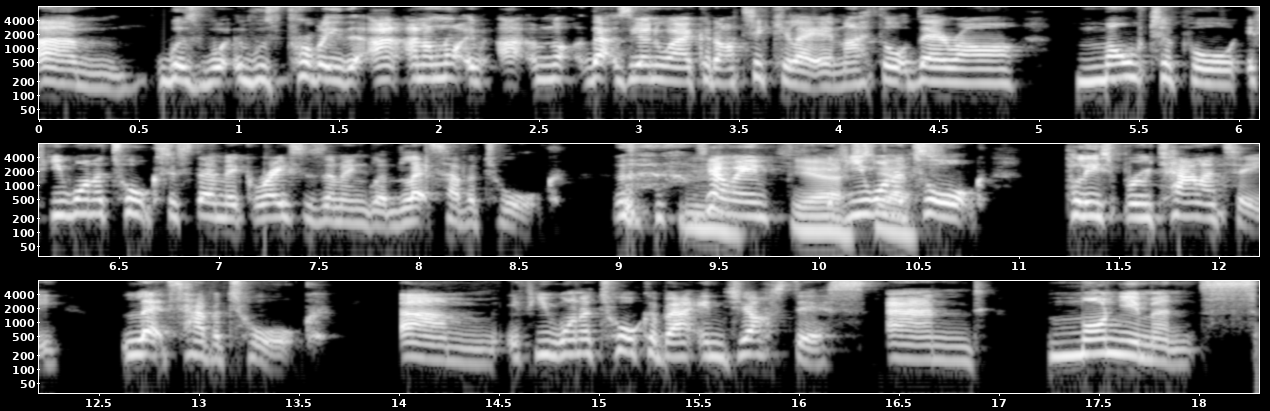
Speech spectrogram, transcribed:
Um, was was probably the, and I'm not I'm not that's the only way I could articulate it. And I thought there are multiple. If you want to talk systemic racism, England, let's have a talk. mm, I mean? Yes, if you want yes. to talk police brutality, let's have a talk. Um, if you want to talk about injustice and monuments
